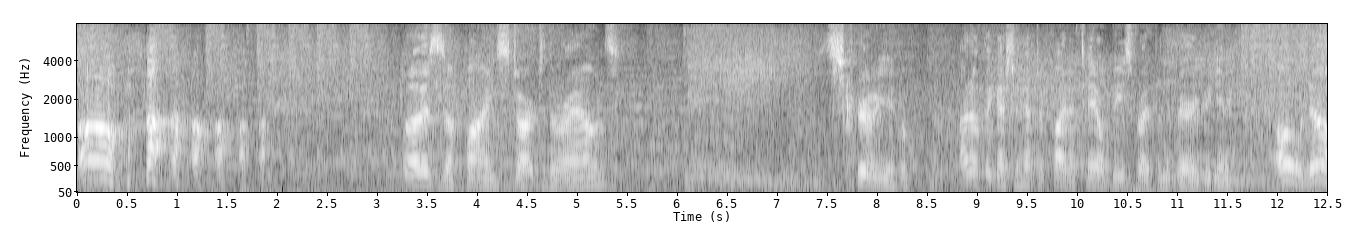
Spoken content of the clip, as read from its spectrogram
Oh! well, this is a fine start to the rounds. Screw you. I don't think I should have to fight a tail beast right from the very beginning. Oh no!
